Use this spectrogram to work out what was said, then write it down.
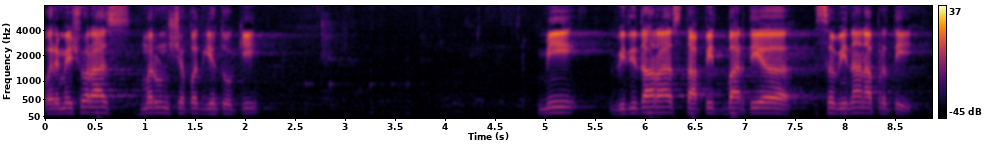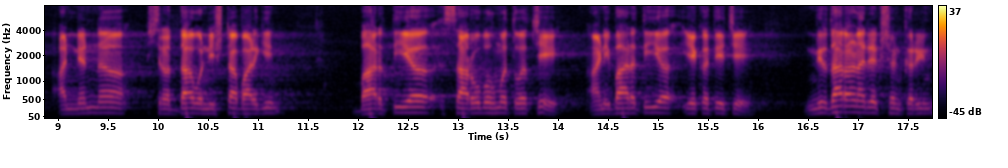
परमेश्वरास मरून शपथ घेतो की मी विधिधारा स्थापित भारतीय संविधानाप्रती अन्यन्न श्रद्धा व निष्ठा बाळगीन. भारतीय सार्वभौमत्वाचे आणि भारतीय एकतेचे निर्धाराने रक्षण करीन.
